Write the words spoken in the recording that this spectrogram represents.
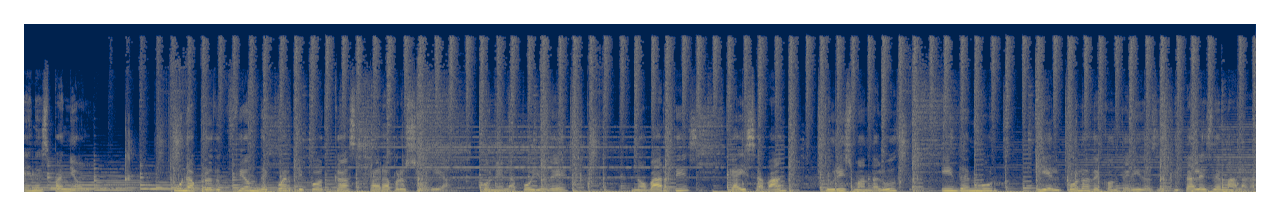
en español. una producción de Cuerti Podcast para Prosodia, con el apoyo de Novartis, CaixaBank, Turismo Andaluz, Hindenburg y el Polo de Contenidos Digitales de Málaga.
